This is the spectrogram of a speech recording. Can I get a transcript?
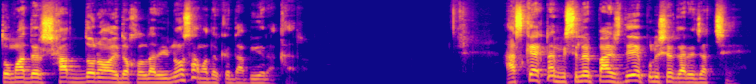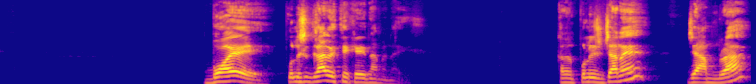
তোমাদের সাধ্য নয় দখলদার ইনোস আমাদেরকে দাবিয়ে রাখার। আজকে একটা মিছিলের পাশ দিয়ে পুলিশের গাড়ি যাচ্ছে। বয়ে পুলিশ গাড়ি থেকেই নামে নাই। কারণ পুলিশ জানে যে আমরা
